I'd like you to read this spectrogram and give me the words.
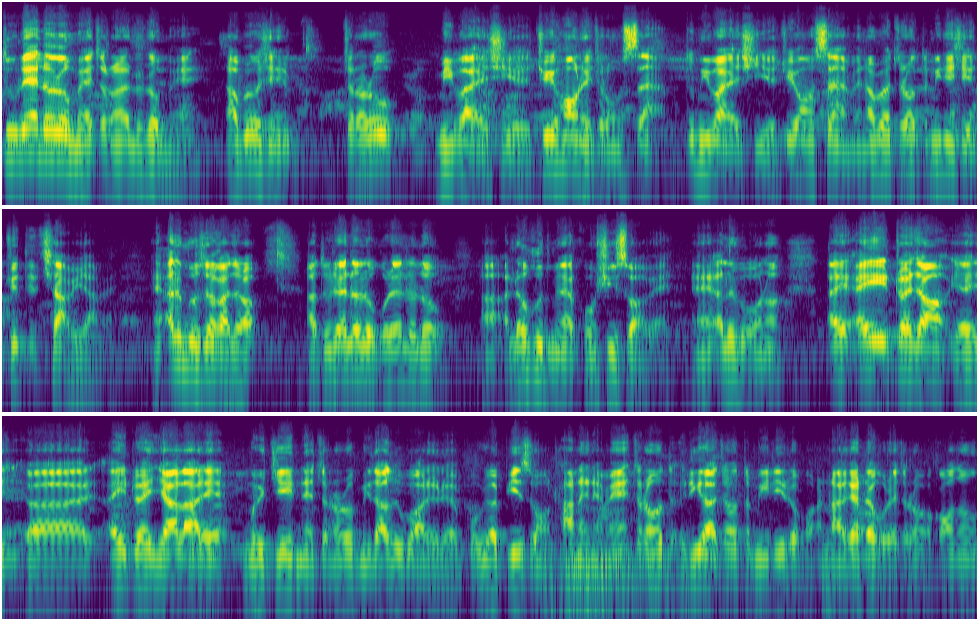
तू လည်းအလုပ်လုပ်မယ်ကျွန်တော်လည်းအလုပ်လုပ်မယ်နောက်ပြီးလို့ရှိရင် ကျွန်တော်တို့မိဘရဲ့ရှိရကျွေးဟောင်းတွေကျွန်တော်စန့်သူမိဘရဲ့ရှိရကျွေးဟောင်းစန့်မယ်နောက်ပြီးတော့ကျွန်တော်သမီးလေးရှိရကျွေးတက်ချပေးရမယ်အဲအဲ့လိုမျိုးဆိုတဲ့ခါကျတော့အာ तू လည်းအလုပ်လုပ်ကိုလည်းအလုပ်လုပ်အာအလုပ်ဟုတည်းမဲ့ဂုံရှိစွာပဲအဲအဲ့လိုပဲပေါ့နော်အဲအဲ့ဒီအတွက်ကြောင့်အဲအဲ့ဒီအတွက်ရလာတဲ့ငွေကြေးနဲ့ကျွန်တော်တို့မိသားစုဘဝတွေလည်းပို့ပြီးတော့ပြည့်စုံအောင်ထားနိုင်နိုင်မယ်ကျွန်တော်တို့အဓိကကျွန်တော်သမီးလေးတို့ပေါ့အနာဂတ်တော့ကိုလည်းကျွန်တော်တို့အကောင်းဆုံး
